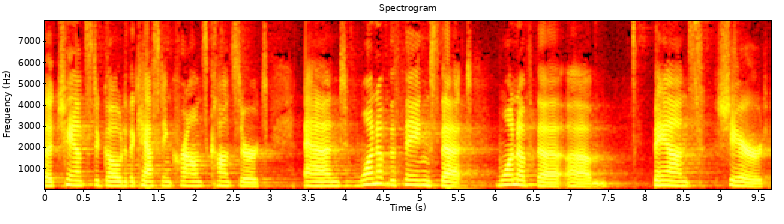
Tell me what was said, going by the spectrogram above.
the chance to go to the Casting Crowns concert and one of the things that one of the um, bands shared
